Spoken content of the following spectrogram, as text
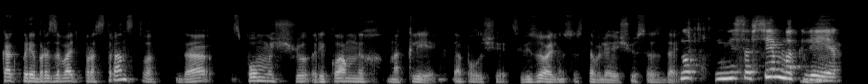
как преобразовать пространство да, с помощью рекламных наклеек, да, получается, визуальную составляющую создать. Ну, не совсем наклеек.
